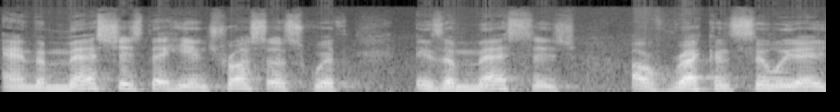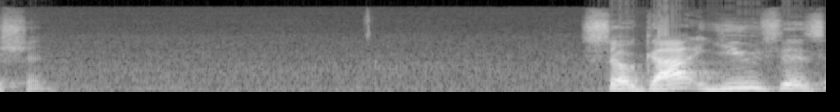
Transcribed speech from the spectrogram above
and the message that He entrusts us with is a message of reconciliation. So God uses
